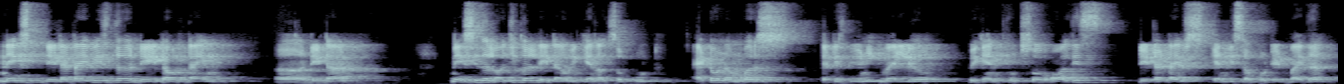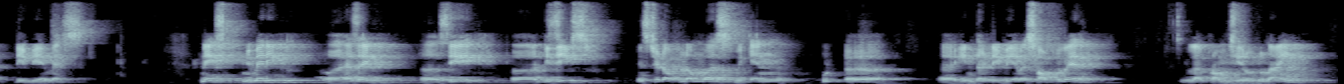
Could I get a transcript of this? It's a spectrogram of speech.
Next data type is the date or time uh, data. Next is the logical data we can also put. Auto numbers, that is unique value we can put. So all these data types can be supported by the DBMS. Next, numeric, uh, as I uh, say uh, digits instead of numbers we can put uh, in the DBMS software like from 0 to 9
